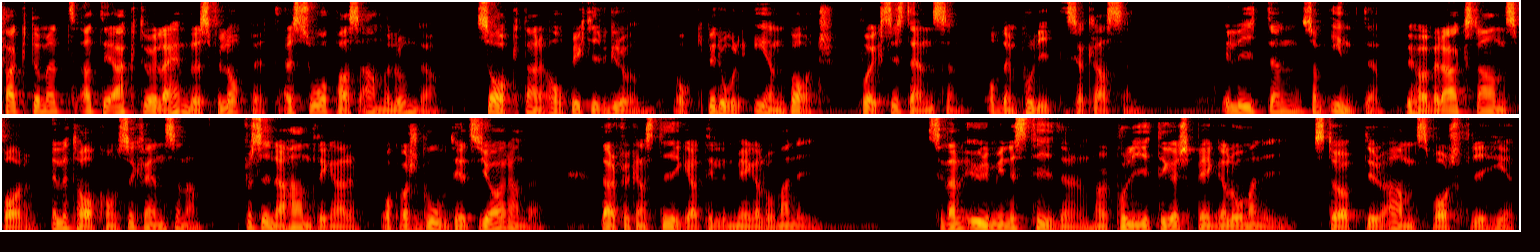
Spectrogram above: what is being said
Faktumet att det aktuella händelseförloppet är så pass annorlunda saknar objektiv grund och beror enbart på existensen av den politiska klassen. Eliten som inte behöver axla ansvar eller ta konsekvenserna för sina handlingar och vars godhetsgörande därför kan stiga till megalomani. Sedan urminnes tider har politikers megalomani, stöpt ur ansvarsfrihet,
